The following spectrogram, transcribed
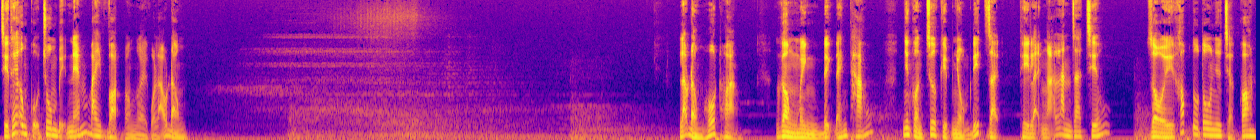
Chỉ thấy ông cụ chum bị ném bay vọt vào người của lão đồng. Lão đồng hốt hoảng. Gồng mình định đánh tháo, Nhưng còn chưa kịp nhổm đít dậy Thì lại ngã lăn ra chiếu, Rồi khóc tu tu như trẻ con.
